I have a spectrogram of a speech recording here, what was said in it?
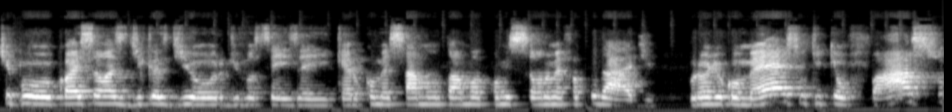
Tipo, quais são as dicas de ouro de vocês aí? Quero começar a montar uma comissão na minha faculdade. Por onde eu começo? O que que eu faço?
